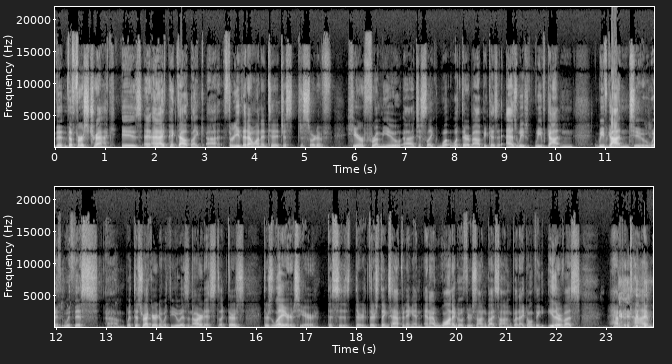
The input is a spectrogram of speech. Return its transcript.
the the first track is, and, and I picked out like uh, three that I wanted to just just sort of hear from you, uh, just like what what they're about, because as we've we've gotten we've gotten to with with this um, with this record and with you as an artist, like there's there's layers here. This is there there's things happening, and and I want to go through song by song, but I don't think either of us have the time.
